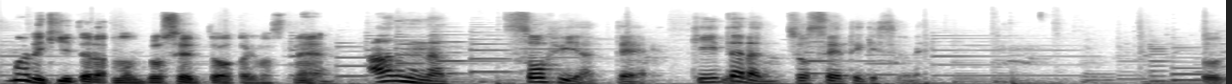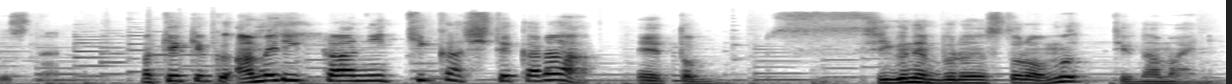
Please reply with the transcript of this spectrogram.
こまで聞いたらもう女性ってわかりますね。アンナ・ソフィアって聞いたら女性的ですよね。そうですね。まあ、結局、アメリカに帰化してから、えっ、ー、と、シグネ・ブルーンストロームっていう名前に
